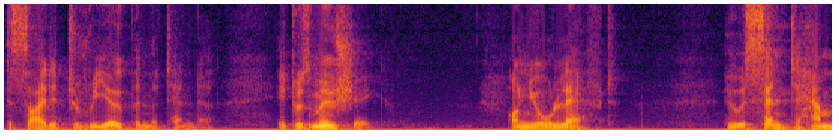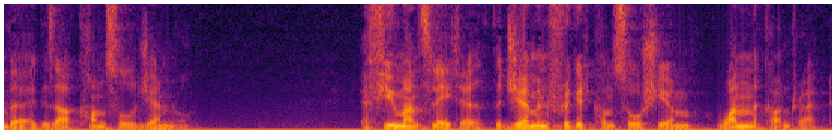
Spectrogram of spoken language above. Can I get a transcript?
decided to reopen the tender. It was Mo Shaik, on your left, who was sent to Hamburg as our consul general. A few months later, the German frigate consortium won the contract.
